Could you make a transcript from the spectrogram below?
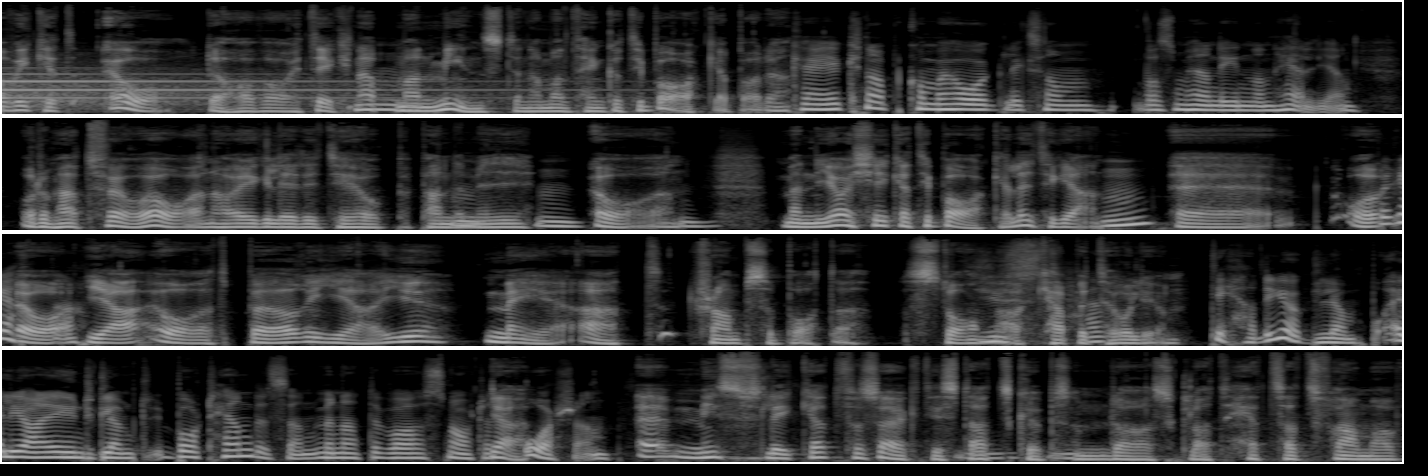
Och vilket år det har varit. Det är knappt mm. man minns det när man tänker tillbaka på det. Kan ju knappt komma ihåg liksom vad som hände innan helgen. Och de här två åren har ju glidit ihop pandemiåren. Mm. Mm. mm. Men jag kikar tillbaka lite grann. Mm. Eh, Berätta. Ja, året börjar ju med att Trump-supportrar stormar Kapitolium. Det hade jag glömt, eller jag hade ju inte glömt bort händelsen, men att det var snart ett ja. år sedan. Eh, misslyckat försök till statskupp mm. som då såklart hetsats fram av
